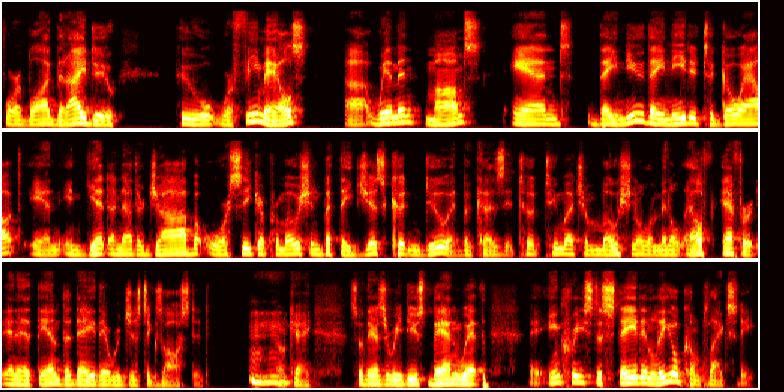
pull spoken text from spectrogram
for a blog that I do who were females, uh, women, moms, and they knew they needed to go out and and get another job or seek a promotion, but they just couldn't do it because it took too much emotional and mental elf- effort. And at the end of the day, they were just exhausted. Mm-hmm. Okay, so there's a reduced bandwidth, increased estate and legal complexity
